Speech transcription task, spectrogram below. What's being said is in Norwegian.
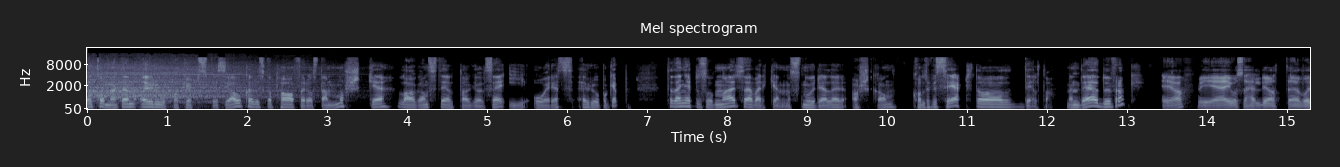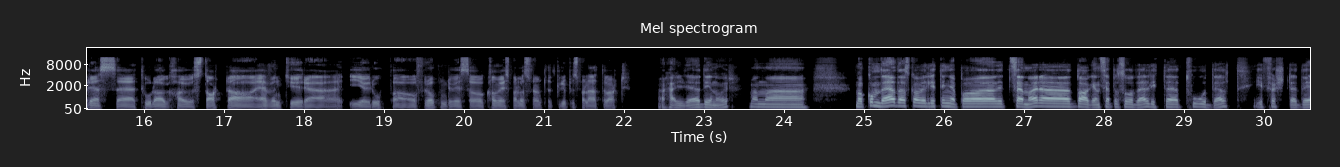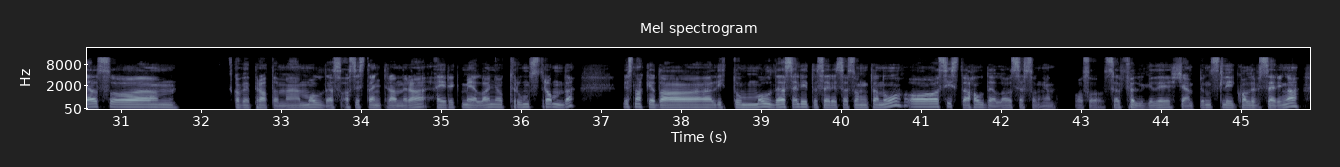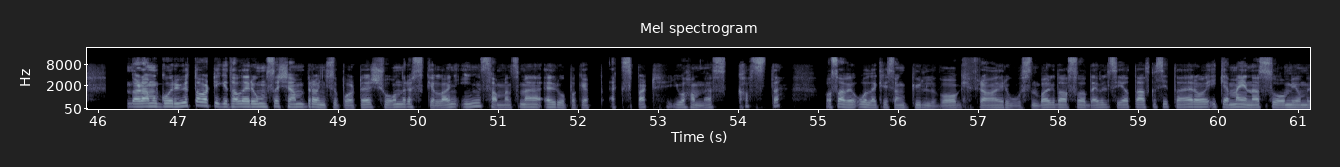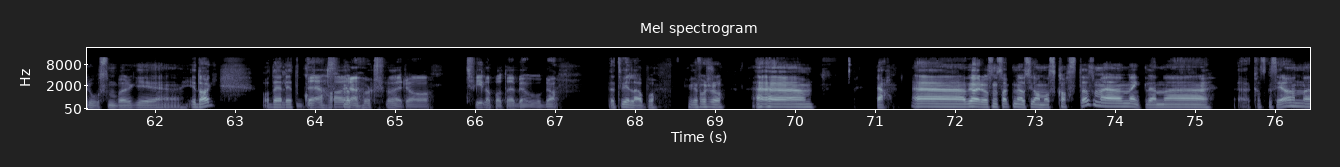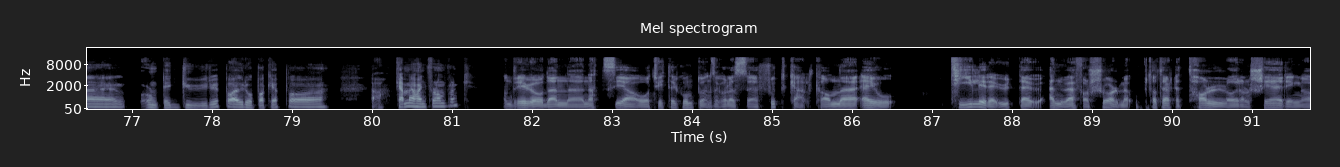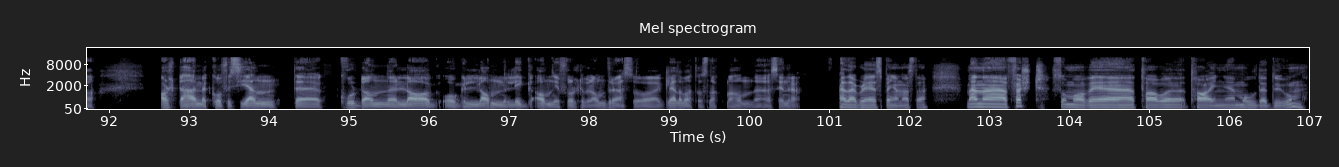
Velkommen til en Europacup-spesial hvor vi skal ta for oss de norske lagenes deltakelse i årets Europacup. Til denne episoden her så er verken Snorre eller Arskan kvalifisert til å delta. Men det er du, Frank. Ja, vi er jo så heldige at uh, våre eh, to lag har jo starta eventyret i Europa, og forhåpentligvis så kan vi spille oss frem til et gruppespill etter hvert. Heldige er dine ord. Men uh, nok om det, det skal vi litt inne på litt senere. Eh, dagens episode er litt eh, todelt. I første del så um, skal vi prate med Moldes assistenttrenere Eirik Mæland og Trond Strande. Vi snakker da litt om Moldes eliteseriesesong til nå, og siste halvdel av sesongen. Også selvfølgelig Champions League-kvalifiseringa. Når de går ut av vårt digitale rom, så kommer Brann-supporter Sean Røskeland inn sammen med europacup-ekspert Johannes Kaste. Og så har vi Ole Kristian Gullvåg fra Rosenborg, da, så det vil si at jeg skal sitte her og ikke mene så mye om Rosenborg i, i dag. Og det er litt godt. Det har jeg hørt før, og tviler på at det å gå bra. Det tviler jeg på. Vi får se. Uh, ja. Uh, vi har jo som sagt med oss Johannes Kaste, som er en, egentlig en uh, hva skal jeg si, en eh, ordentlig guru på Europacup. Ja, hvem er han for noen, Frank? Han driver jo den uh, nettsida og Twitter-kontoen som kalles Footcalc. Han er jo tidligere ute enn Uefa sjøl med oppdaterte tall og rangeringer. Alt det her med koeffisient, hvordan lag og land ligger an i forhold til hverandre. Så jeg gleder meg til å snakke med han uh, senere. Ja, det blir spennende. det. Men uh, først så må vi ta, ta inn Molde-duoen.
